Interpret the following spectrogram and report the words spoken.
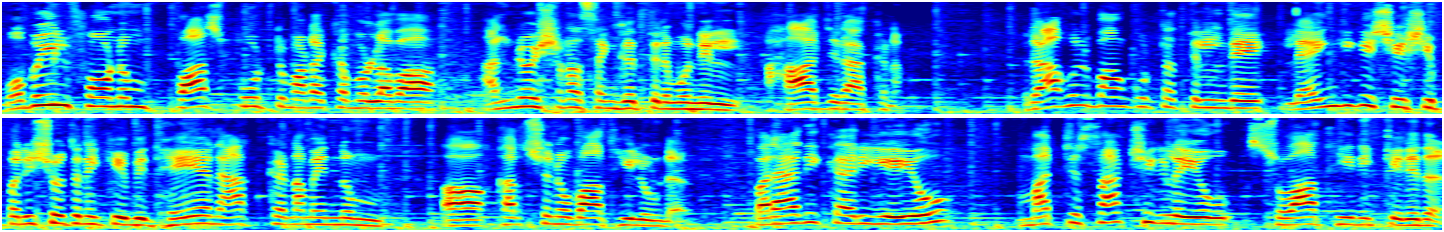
മൊബൈൽ ഫോണും പാസ്പോർട്ടും അടക്കമുള്ളവ അന്വേഷണ സംഘത്തിന് മുന്നിൽ ഹാജരാക്കണം. രാഹുൽ മാങ്കൂട്ടത്തിലിന്റെ ലൈംഗിക ശേഷി പരിശോധനയ്ക്ക് വിധേയനാക്കണമെന്നും കർശന കർശനോപാധിയിലുണ്ട് പരാതിക്കാരിയെയോ മറ്റ് സാക്ഷികളെയോ സ്വാധീനിക്കരുത്.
